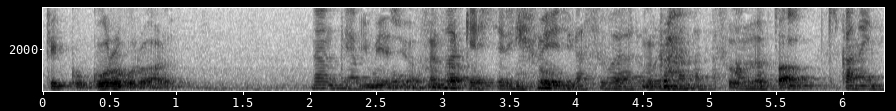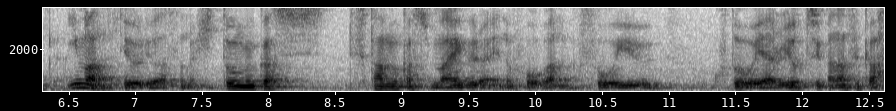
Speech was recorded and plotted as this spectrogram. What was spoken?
結構ゴロゴロあるなんかやっぱイメージが。こうふざけしてるイメージがすごいある。そう。俺の中で。あんまそうやっぱ聞聞かないんだけど。今っていうよりはその一昔二昔前ぐらいの方がなんかそういうことをやる余地がなぜかあっ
